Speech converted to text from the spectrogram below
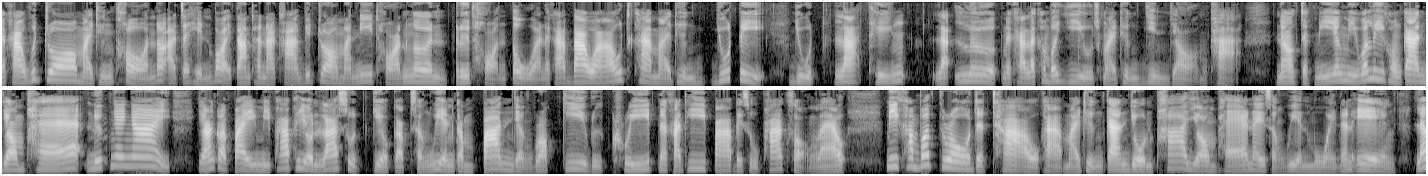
นะคะ withdraw หมายถึงถอน เราอาจจะเห็นบ่อยตามธนาคาร withdraw money ถอนเงิน หรือถอนตัวนะคะ bow out ค่ะ หมายถึงยุติ หยุดละทิ้ง และเลิกนะคะ และคำว่า yield หมายถึงยินยอมค่ะ นอกจากนี้ยังมีวลีของการยอมแพ้ นึกง่ายๆ ย้อนกลับไปมีภาพยนตร์ล่าสุดเกี่ยวกับสังเวียนกำปั้นอย่าง Rocky หรือ Creed นะคะ ที่ปาไปสู่ภาค 2 แล้ว มีคำว่า throw the towel ค่ะ หมายถึงการโยนผ้ายอมแพ้ในสังเวียนมวยนั่นเอง และ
